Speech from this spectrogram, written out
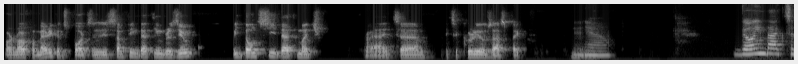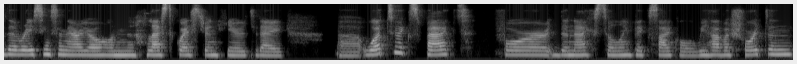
or North American sports, and it's something that in Brazil we don't see that much. Uh, it's a it's a curious aspect. Mm. Yeah. Going back to the racing scenario on last question here today, uh, what to expect for the next Olympic cycle? We have a shortened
